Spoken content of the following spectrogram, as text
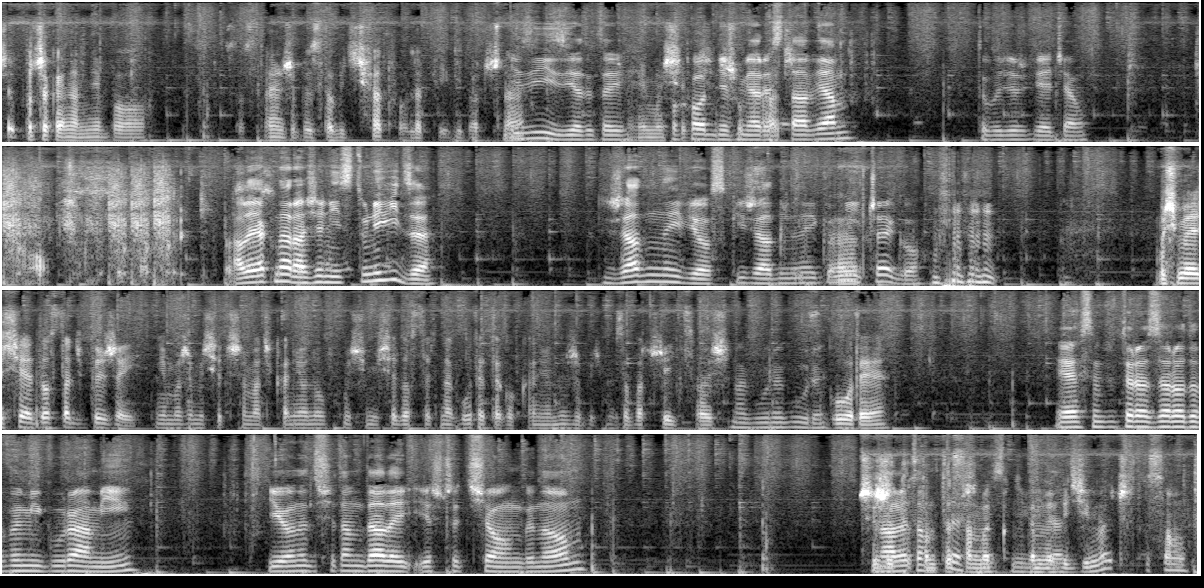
Czy poczekaj na mnie, bo zostałem, żeby zrobić światło lepiej widoczne. Easy, easy, ja tutaj Nie pochodnie w miarę szukać. stawiam. To będziesz wiedział. Ale jak na razie nic tu nie widzę. Żadnej wioski, żadnego Tak. niczego. Musimy się dostać wyżej. Nie możemy się trzymać kanionów. Musimy się dostać na górę tego kanionu, żebyśmy zobaczyli coś Na górę góry. z góry. Ja jestem tu teraz za lodowymi górami. I one się tam dalej jeszcze ciągną. Czy No, że ale to są tam te też same, nic nie które my widać. widzimy, czy to są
